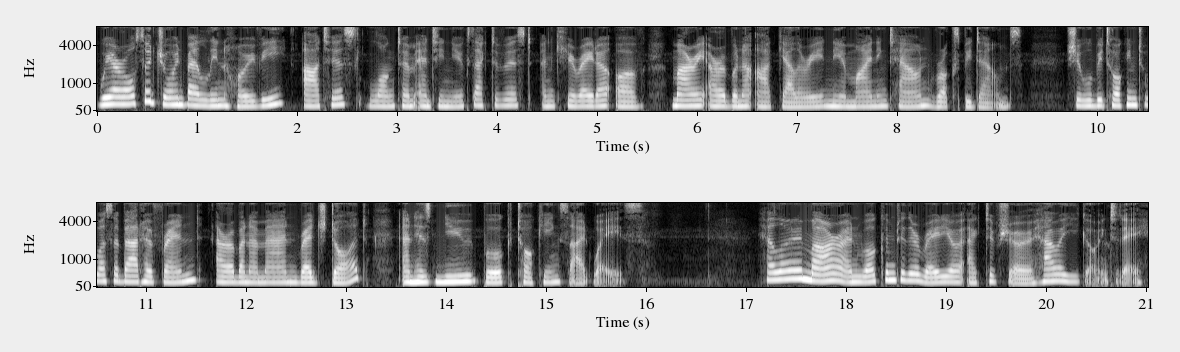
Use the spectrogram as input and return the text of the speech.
We are also joined by Lynn Hovey, artist, long term anti nukes activist, and curator of Marree Arabana Art Gallery near mining town Roxby Downs. She will be talking to us about her friend, Arabana man Reg Dodd, and his new book, Talking Sideways. Hello, Mara, and welcome to the Radioactive Show. How are you going today?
